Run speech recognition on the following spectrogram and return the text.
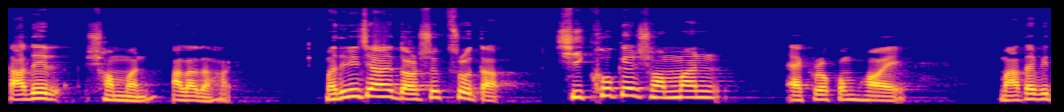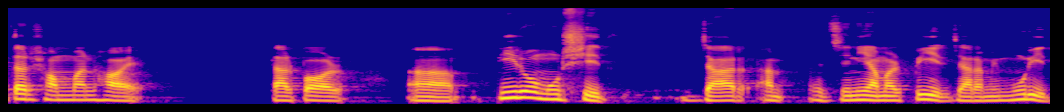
তাদের সম্মান আলাদা হয়। মাদিনী চ্যানেলের দর্শক শ্রোতা, শিক্ষকের সম্মান একরকম হয় মাতা পিতার সম্মান হয়, তারপর পীর মুর্শিদ যার যিনি আমার পীর, যার আমি মুরিদ,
